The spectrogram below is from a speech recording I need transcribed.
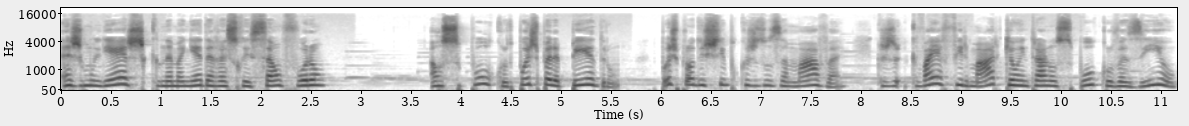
as mulheres que na manhã da ressurreição foram ao sepulcro, depois para Pedro, depois para o discípulo que Jesus amava, que vai afirmar que ao entrar no sepulcro vazio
